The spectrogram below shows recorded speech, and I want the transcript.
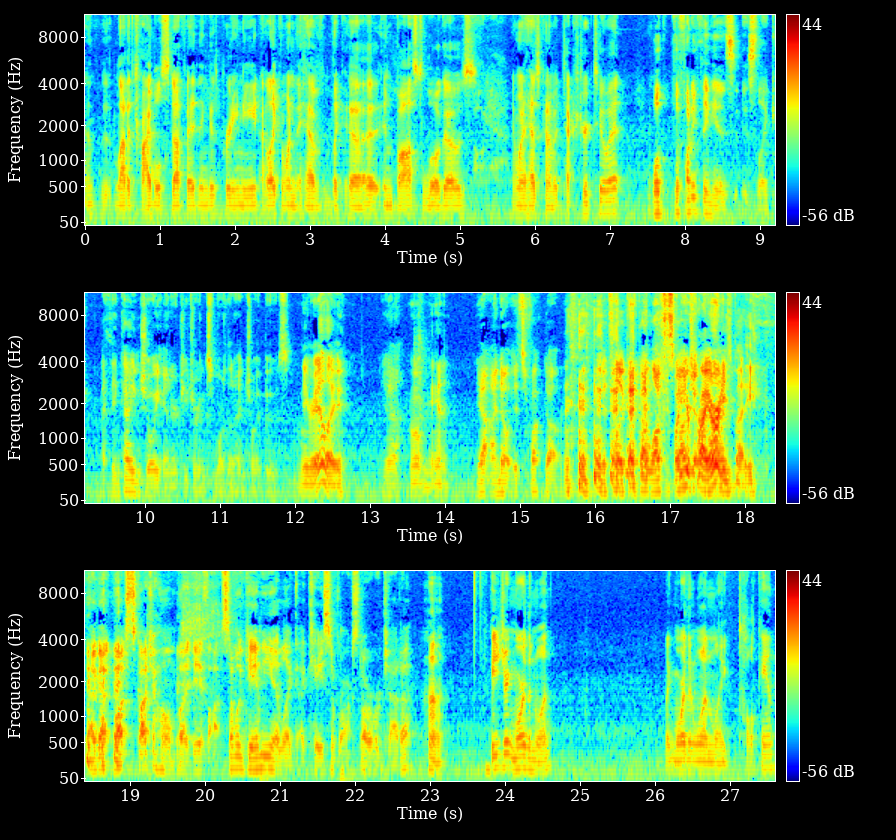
and a lot of tribal stuff I think is pretty neat. I like it when they have like uh, embossed logos oh yeah. and when it has kind of a texture to it. Well, the funny thing is, is like I think I enjoy energy drinks more than I enjoy booze. You really? Yeah, Oh man. Yeah, I know it's fucked up. It's like I've got lots of What are your scotch priorities, buddy? I got lots of scotch at home, but if someone gave me a, like a case of Rockstar horchata, Huh. Can you drink more than one? Like more than one like tall can?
